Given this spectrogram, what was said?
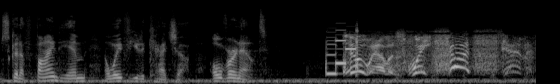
I'm just gonna find him and wait for you to catch up. Over and out. No, Ellis, wait! God damn it!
